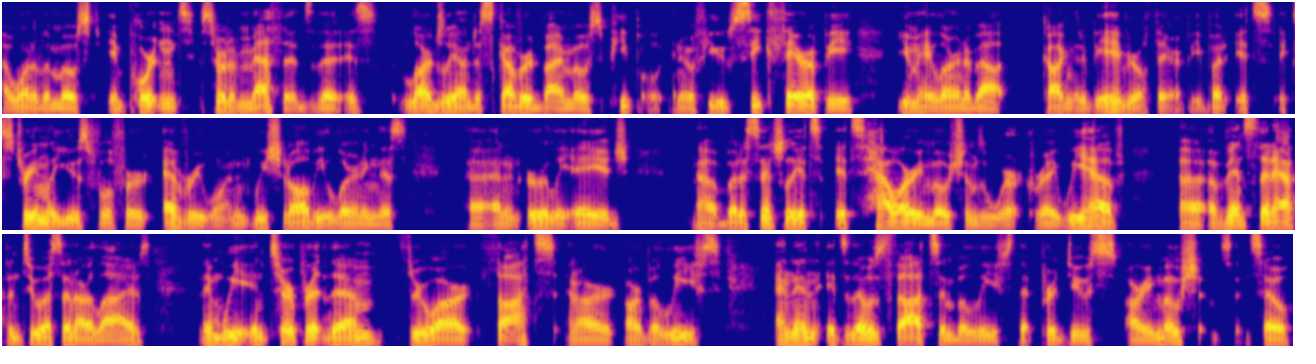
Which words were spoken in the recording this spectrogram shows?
uh, one of the most important sort of methods that is largely undiscovered by most people. You know, if you seek therapy, you may learn about cognitive behavioral therapy, but it's extremely useful for everyone, and we should all be learning this uh, at an early age. Uh, but essentially, it's it's how our emotions work, right? We have uh, events that happen to us in our lives, then we interpret them through our thoughts and our our beliefs, and then it's those thoughts and beliefs that produce our emotions. And so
